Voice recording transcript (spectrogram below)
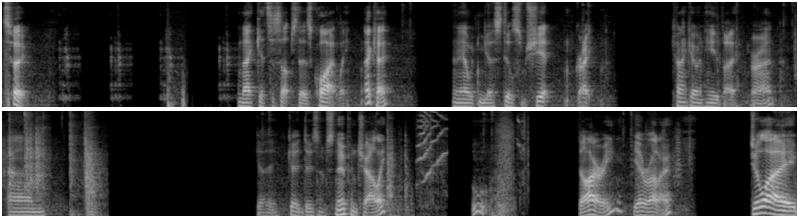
two. And that gets us upstairs quietly. Okay. Now we can go steal some shit. Great. Can't go in here though. Alright. Um, go, go do some snooping, Charlie. Ooh. Diary. Yeah, righto. July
